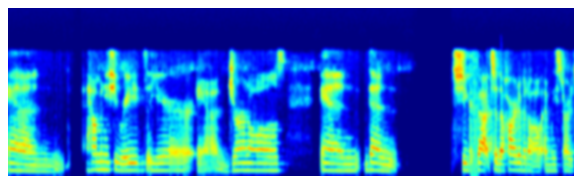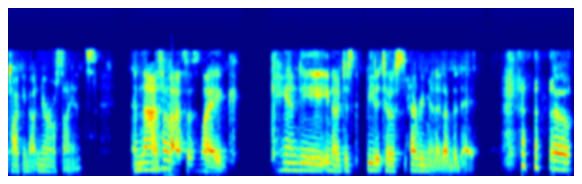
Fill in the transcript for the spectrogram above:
and how many she reads a year and journals. And then she got to the heart of it all and we started talking about neuroscience. And that to us is like candy, you know, just beat it to us every minute of the day. so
